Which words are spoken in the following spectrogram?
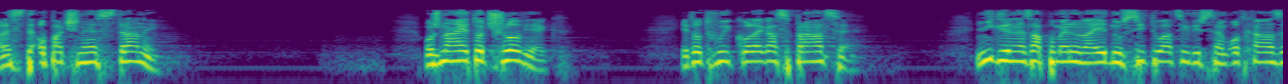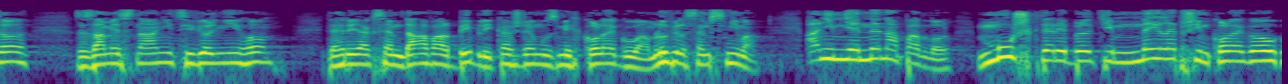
ale z té opačné strany. Možná je to člověk. Je to tvůj kolega z práce. Nikdy nezapomenu na jednu situaci, když jsem odcházel ze zaměstnání civilního, tehdy, jak jsem dával Bibli každému z mých kolegů a mluvil jsem s nima. Ani mě nenapadlo. Muž, který byl tím nejlepším kolegou,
